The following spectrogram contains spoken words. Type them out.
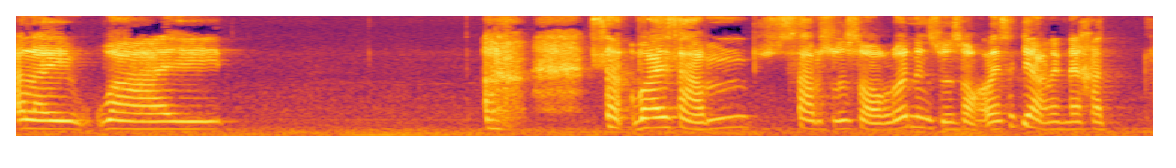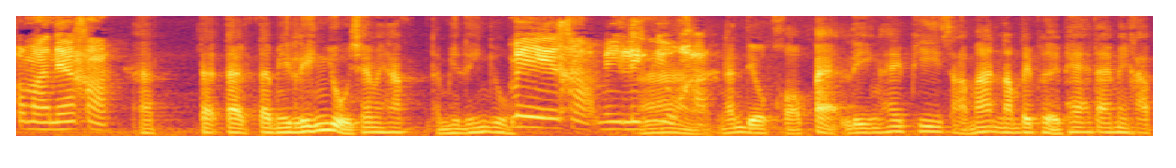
อะไร Y วายสามสามศูนย์สองหรือหนึ่งศูนย์สองอะไรสักอย่างหนึ่งนะคะ ประมาณเนี้ยค่ะอะ แต่แต่แต่มีลิงก์อยู่ใช่ไหมครับ แต่มีลิงก์อยู่มีค่ะ มีลิงก์อยู่ค่ะางั้นเดี๋ยวขอแปะลิงก์ให้พี่สามารถนำไปเผยแพร่ได้ไหมครับ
